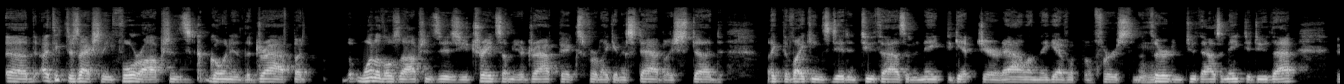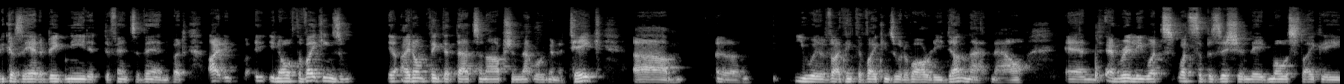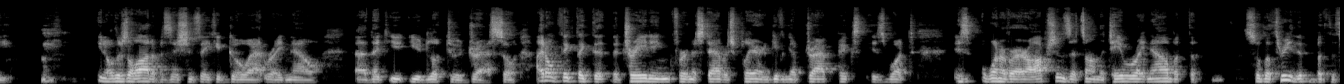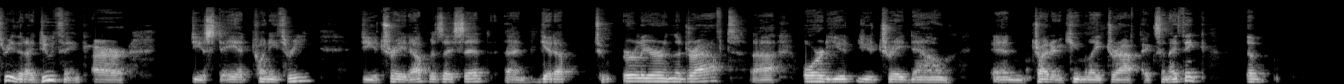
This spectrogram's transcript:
uh, I think there's actually four options going into the draft, but one of those options is you trade some of your draft picks for like an established stud, like the Vikings did in 2008 to get Jared Allen. They gave up a first and a mm-hmm. third in 2008 to do that because they had a big need at defensive end. But I, you know, if the Vikings, I don't think that that's an option that we're going to take. Um, uh, you would have, I think the Vikings would have already done that now. And, and really what's, what's the position they'd most likely you know, there's a lot of positions they could go at right now uh, that you, would look to address. So I don't think like the, the trading for an established player and giving up draft picks is what is one of our options that's on the table right now. But the so the three that but the three that I do think are: do you stay at 23? Do you trade up, as I said, and get up to earlier in the draft, uh, or do you you trade down and try to accumulate draft picks? And I think the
